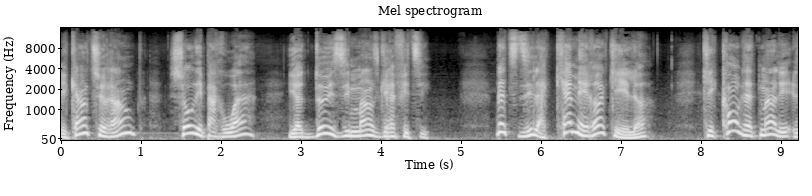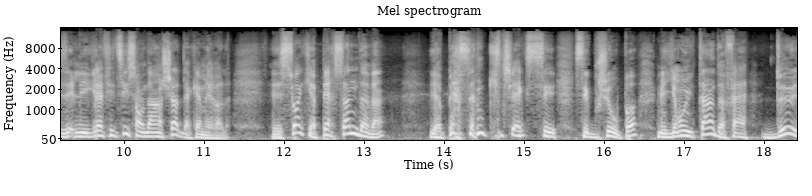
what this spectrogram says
Et quand tu rentres, sur les parois, il y a deux immenses graffitis. Là, tu dis, la caméra qui est là, qui est complètement, les, les graffitis sont dans le shot de la caméra, là. Et soit qu'il y a personne devant, il y a personne qui check si c'est- c'est bouché ou pas, mais ils ont eu le temps de faire deux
